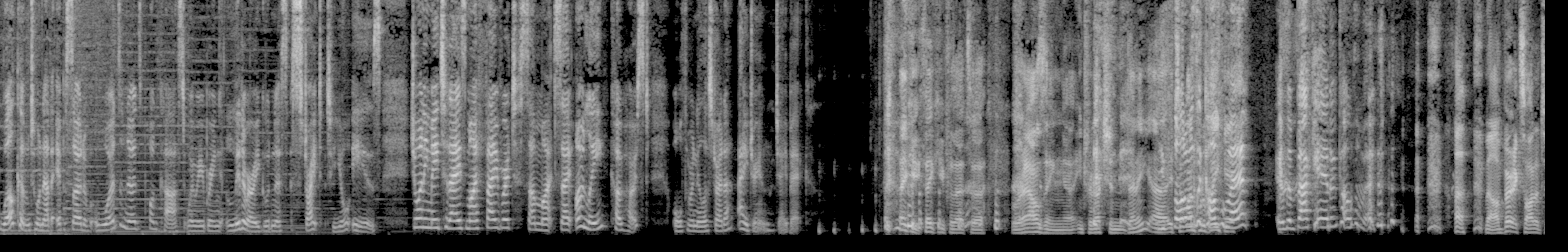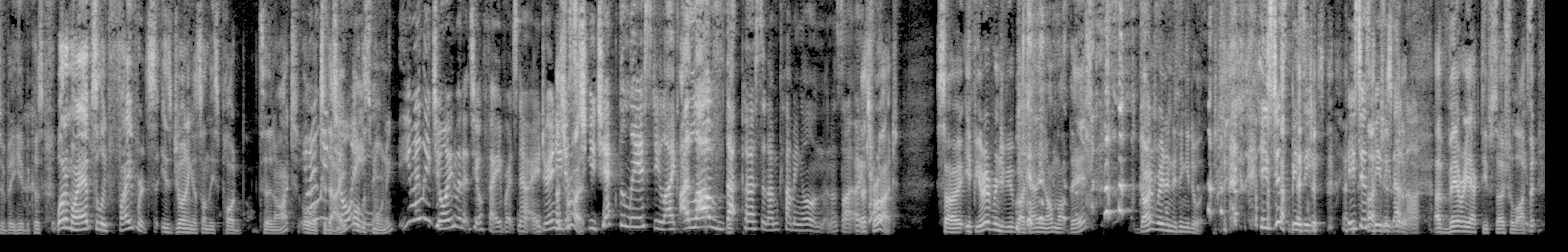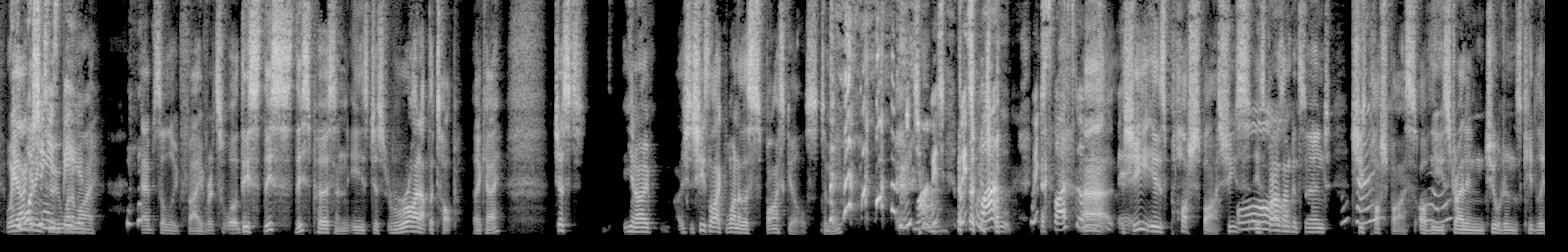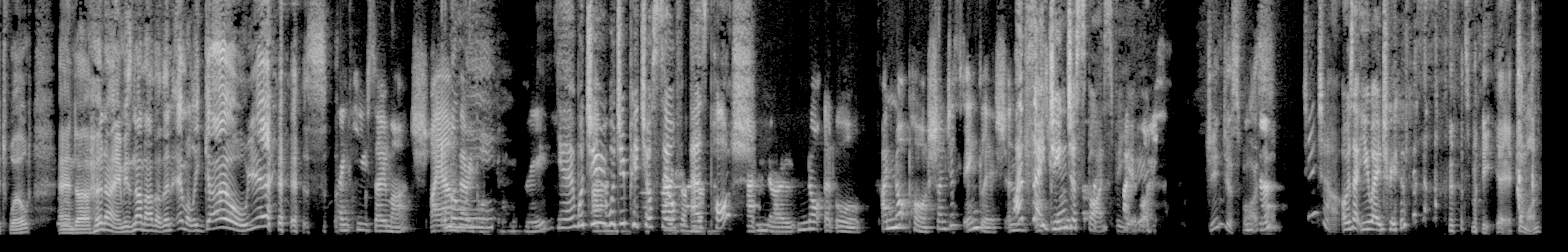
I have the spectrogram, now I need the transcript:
Welcome to another episode of Words and Nerds podcast, where we bring literary goodness straight to your ears. Joining me today is my favourite, some might say only, co host, author and illustrator, Adrian J. Beck. Thank you, thank you for that uh, rousing uh, introduction, Danny. Uh, you it's thought it was a wonderful to be here. compliment? It was a backhanded compliment. no, I'm very excited to be here because one of my absolute favourites is joining us on this pod tonight, You or today, or this morning. You only join when it's your favourites now, Adrian. That's you just right. you check the list. You're like, I love that person. I'm coming on, and I was like, okay. That's right. So if you're ever interviewed by Danny and I'm not there, don't read anything into it. He's just busy. Just- He's just busy just that got night. a, a very active social life. He's But we are getting to one of my absolute favourites. Well, this this this person is just right up the top. Okay, just you know, she's like one of the Spice Girls to me. Which which which one? Which Spice Girl? Uh, she, is posh Spice. She's, as far as I'm Oh. concerned, she's posh Spice of the Australian children's kidlit world, and uh, her name is none other than Emily Gale. Yes. Thank you so much. I am very Emily. positive. Yeah. Would you Um, would you pitch yourself as posh? And no, not at all. I'm not posh. I'm just English. And I'd say Australian- ginger spice for you. Ginger Spice. Ginger? Ginger. Or is that you, Adrian? that's me. Yeah, come on.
